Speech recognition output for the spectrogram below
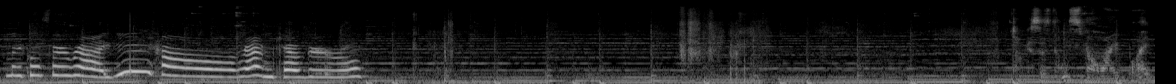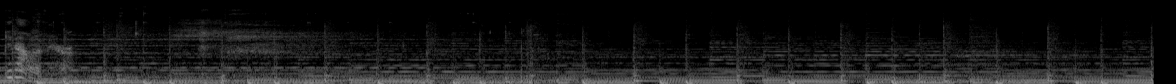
I'm gonna go for a ride. Yeehaw! Riding cowgirl. Tonka says, don't smell my butt. Get out of there.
